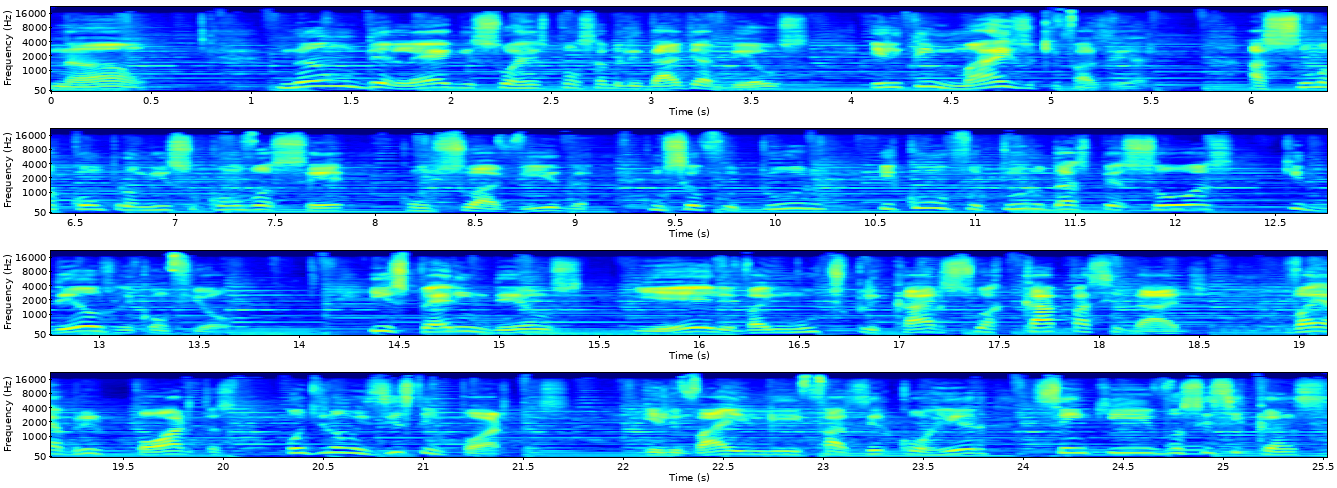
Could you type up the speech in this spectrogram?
Não, não delegue sua responsabilidade a Deus, ele tem mais o que fazer. Assuma compromisso com você, com sua vida, com seu futuro e com o futuro das pessoas que Deus lhe confiou. E espere em Deus, e Ele vai multiplicar sua capacidade, vai abrir portas onde não existem portas. Ele vai lhe fazer correr sem que você se canse.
